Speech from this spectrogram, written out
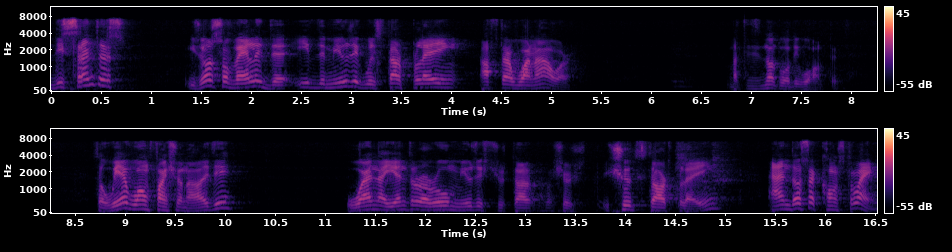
this sentence is also valid if the music will start playing after one hour. But it's not what we wanted. So we have one functionality. When I enter a room, music should start, should, should start playing. And there's a constraint.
